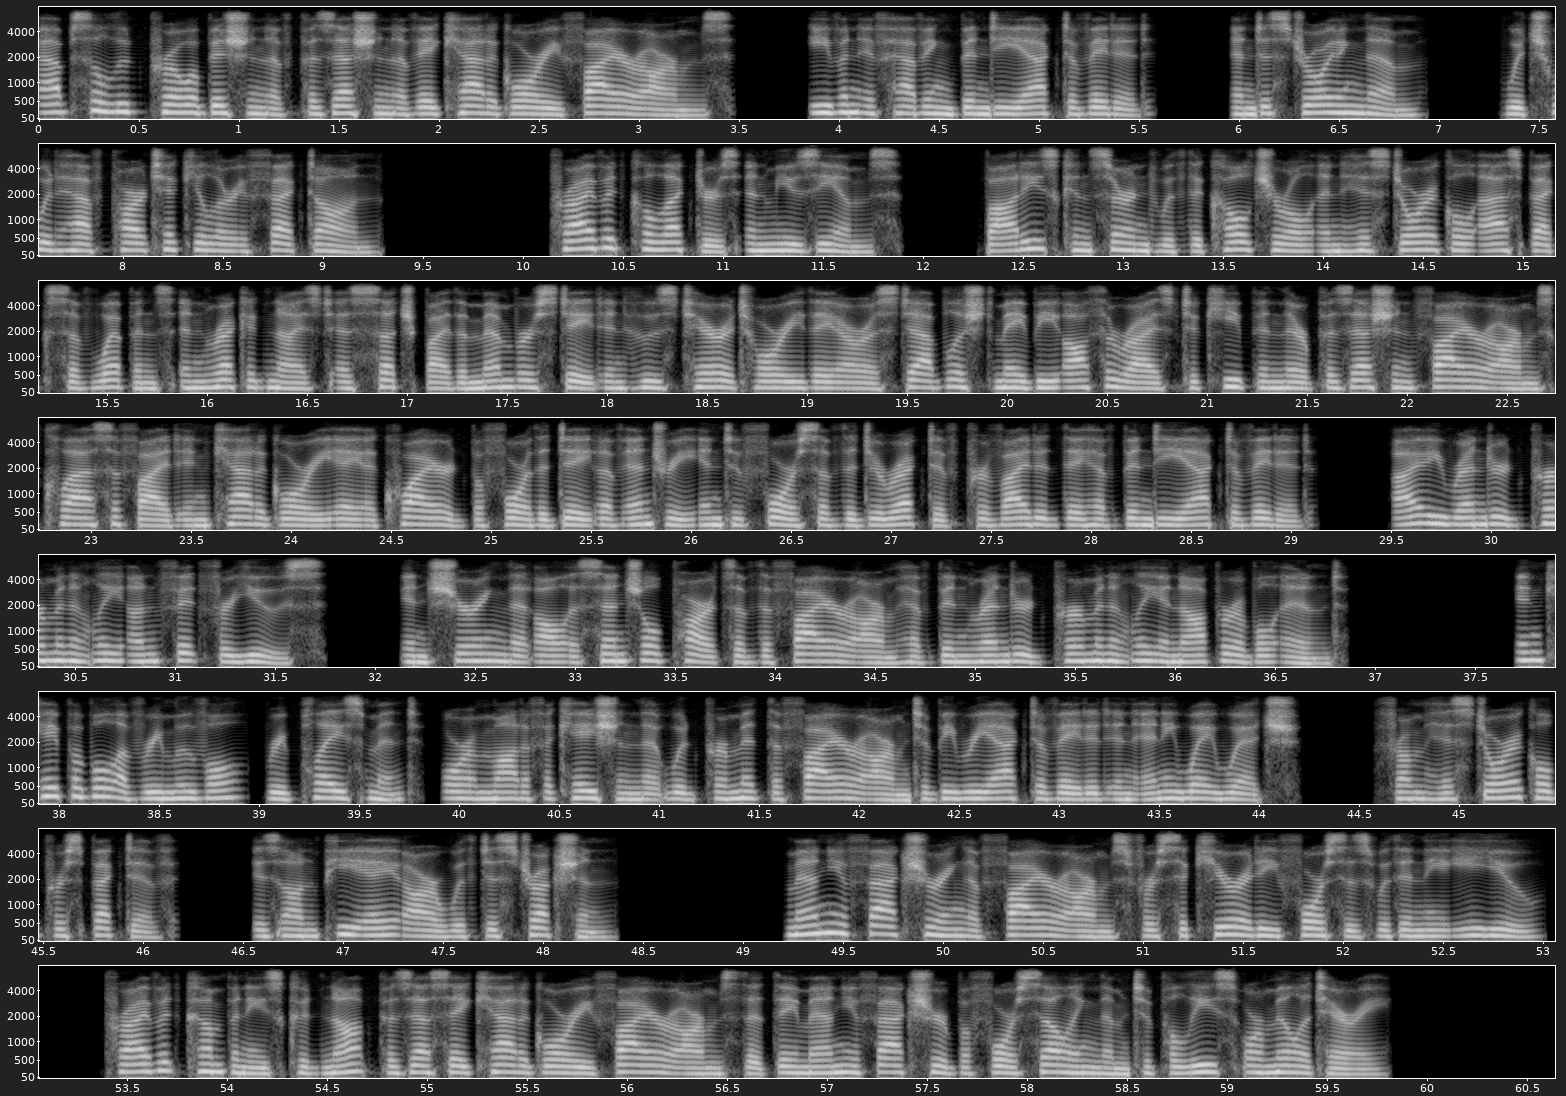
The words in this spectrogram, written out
Absolute prohibition of possession of A category firearms, even if having been deactivated, and destroying them, which would have particular effect on private collectors and museums, bodies concerned with the cultural and historical aspects of weapons and recognized as such by the member state in whose territory they are established may be authorized to keep in their possession firearms classified in Category A acquired before the date of entry into force of the directive provided they have been deactivated, i.e. rendered permanently unfit for use, ensuring that all essential parts of the firearm have been rendered permanently inoperable and incapable of removal, replacement, or a modification that would permit the firearm to be reactivated in any way which, from historical perspective, is on par with destruction. Manufacturing of firearms for security forces within the EU, private companies could not possess A category firearms that they manufacture before selling them to police or military.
